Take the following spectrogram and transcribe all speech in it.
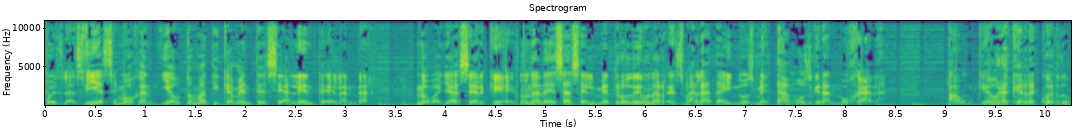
pues las vías se mojan y automáticamente se alenta el andar. No vaya a ser que en una de esas el metro dé una resbalada y nos metamos gran mojada. Aunque ahora que recuerdo,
